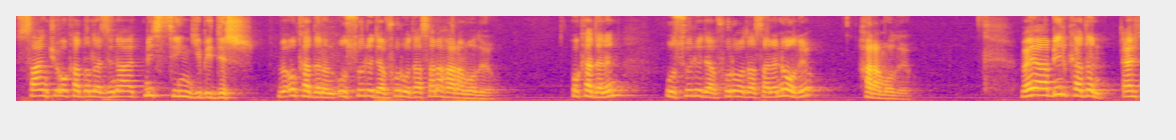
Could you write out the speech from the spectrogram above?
Sanki o kadına zina etmişsin gibidir. Ve o kadının usulü de furu da sana haram oluyor. O kadının usulü de furu da sana ne oluyor? Haram oluyor. Veya bir kadın erkeğe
